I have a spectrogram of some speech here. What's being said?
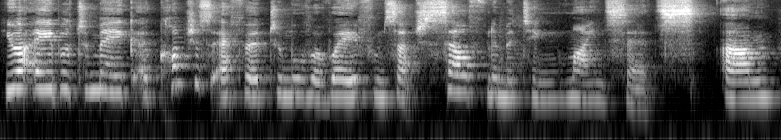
you are able to make a conscious effort to move away from such self limiting mindsets. Um,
